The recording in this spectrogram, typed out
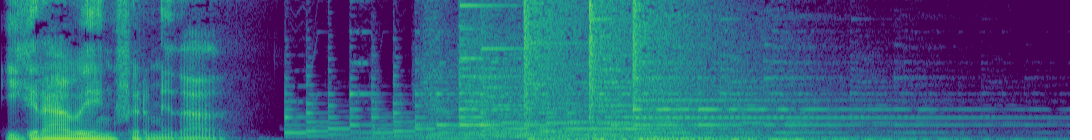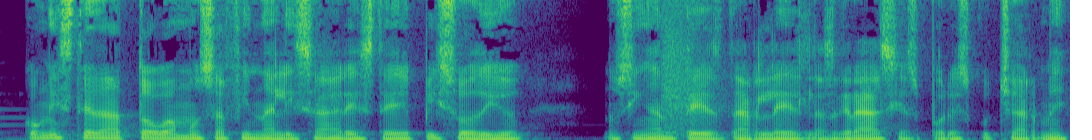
y grave enfermedad. Con este dato vamos a finalizar este episodio, no sin antes darles las gracias por escucharme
